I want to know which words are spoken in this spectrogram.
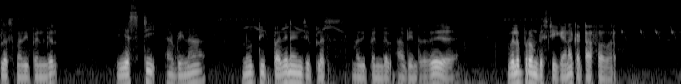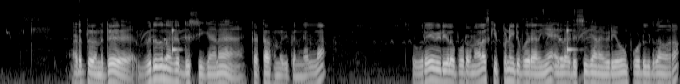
ப்ளஸ் மதிப்பெண்கள். எஸ்டி அப்படின்னா நூற்றி பதினஞ்சு ப்ளஸ் மதிப்பெண்கள் அப்படின்றது விழுப்புரம் டிஸ்ட்ரிக்கான கட் ஆஃபாக வரும். அடுத்து வந்துட்டு விருதுநகர் டிஸ்ட்ரிக்கான கட் ஆஃப் மதிப்பெண்கள்லாம் ஒரே வீடியோவில் போடுறதுனால ஸ்கிப் பண்ணிட்டு போயிடாதீங்க எல்லா டிஸ்ட்ரிக்கான வீடியோவும் போட்டுக்கிட்டு தான் வரோம்.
